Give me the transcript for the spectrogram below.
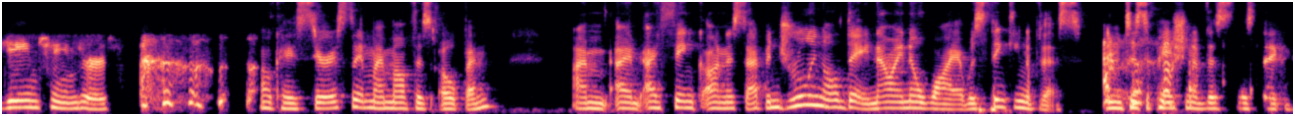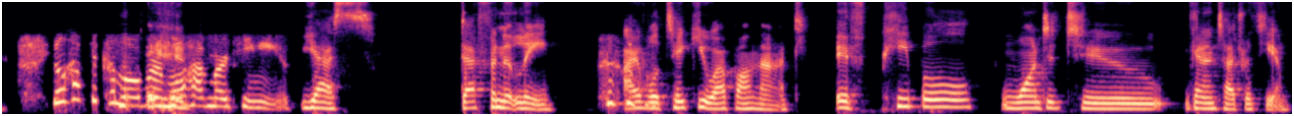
game changers. okay, seriously, my mouth is open. I'm, I, I think honestly, I've been drooling all day. Now I know why. I was thinking of this anticipation of this this thing. You'll have to come over and we'll have martinis. Yes, definitely. I will take you up on that. If people wanted to get in touch with you,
